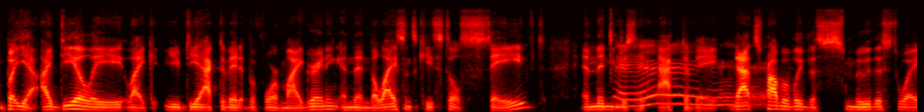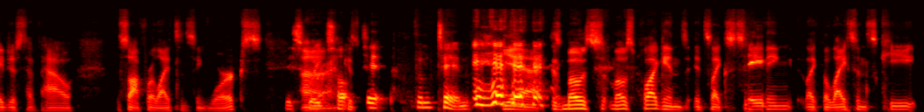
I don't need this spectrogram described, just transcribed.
but yeah, ideally, like you deactivate it before migrating, and then the license key is still saved, and then you just hit activate. That's ah. probably the smoothest way, just of how the software licensing works. This uh, week's uh, hot tip from Tim. yeah, because most most plugins, it's like saving like the license key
